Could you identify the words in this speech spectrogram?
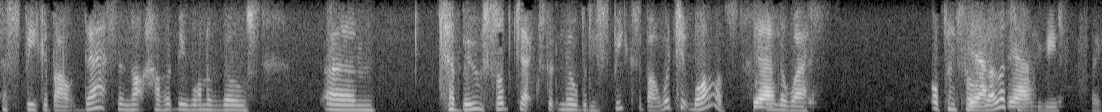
to speak about death and not have it be one of those um, taboo subjects that nobody speaks about, which it was Yeah. in the West up until Yeah, relatively yeah. recently.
